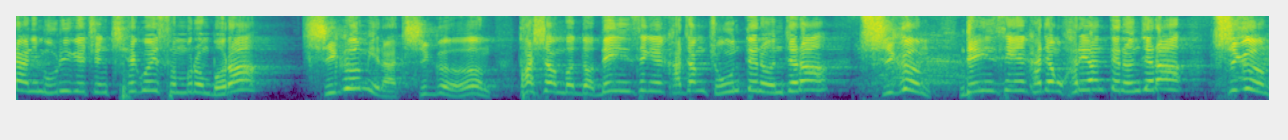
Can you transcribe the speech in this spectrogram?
하나님 우리에게 주신 최고의 선물은 뭐라? 지금이라 지금 다시 한 번 더 내 인생의 가장 좋은 때는 언제라? 지금 내 인생의 가장 화려한 때는 언제라? 지금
